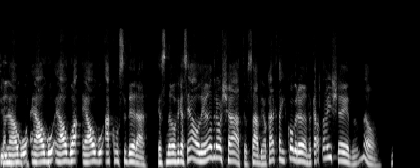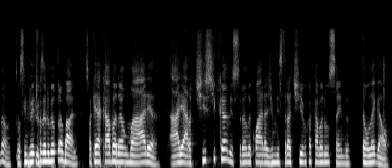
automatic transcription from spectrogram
Então é algo, é algo, é algo, é algo a considerar. Porque senão fica assim, ah, o Leandro é o chato, sabe? É o cara que tá aqui cobrando, o cara tá me enchendo. Não, não, tô simplesmente fazendo o meu trabalho. Só que aí acaba, né, uma área a área artística misturando com a área administrativa que acaba não sendo tão legal.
